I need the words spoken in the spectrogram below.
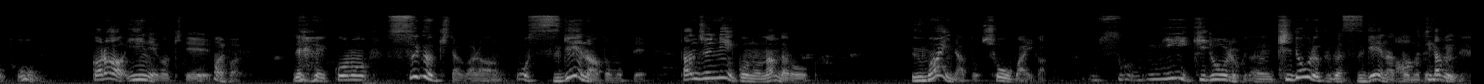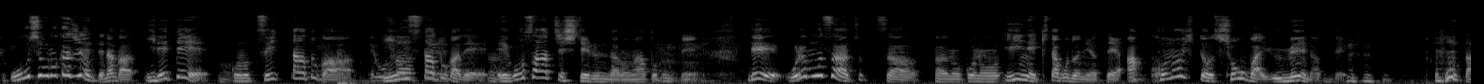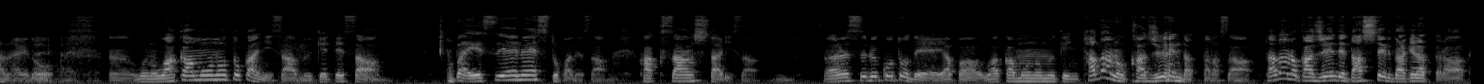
から、いいねが来て、はいはい。で、この、すぐ来たから、うお、すげえなと思って。単純に、この、なんだろう、うまいなと、商売が。すごい、いい機動力だね。うん、機動力がすげえなと思って、多分、王将の果樹園ってなんか入れて、うん。このツイッターとか、インスタとかでうん。エゴサーチしてるんだろうなと思って。で、俺もさ、ちょっとさ、あの、この、いいね来たことによって、あ、この人商売うめえなって 思ったんだけど、はいはいうん、この若者とかにさ、向けてさ、やっぱ SNS とかでさ、拡散したりさ、あれすることで、やっぱ若者向けに、ただの果樹園だったらさ、ただの果樹園で出してるだけだったら、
